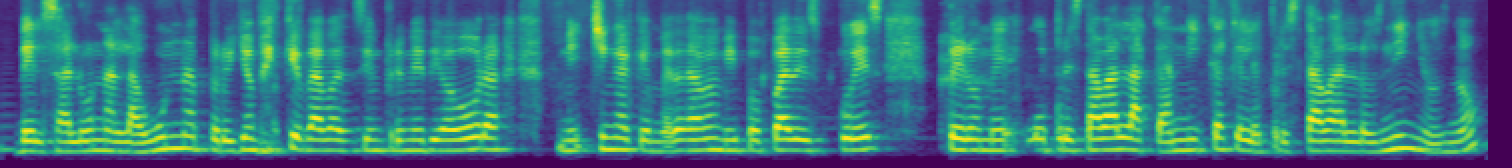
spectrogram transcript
del salón a la una, pero yo me quedaba siempre media hora, mi chinga que me daba mi papá después, pero me, prestaba la canica que le prestaba a los niños, ¿no?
